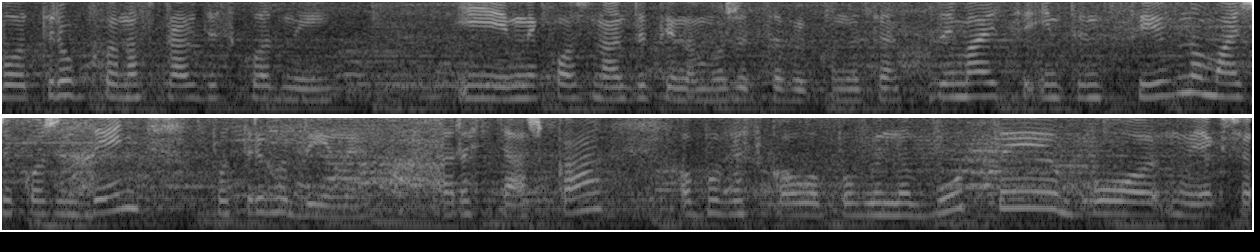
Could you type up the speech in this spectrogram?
бо трюк насправді складний. І не кожна дитина може це виконати. Займається інтенсивно, майже кожен день по три години. Розтяжка обов'язково повинна бути, бо ну, якщо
